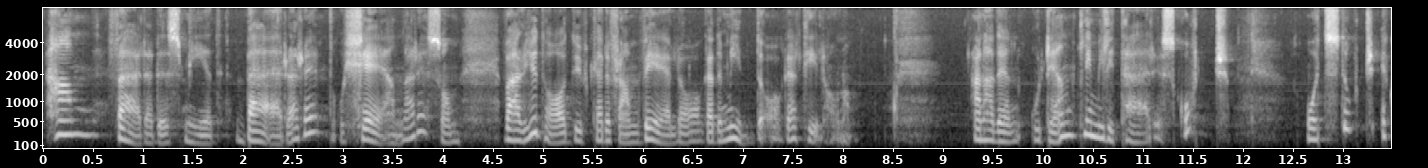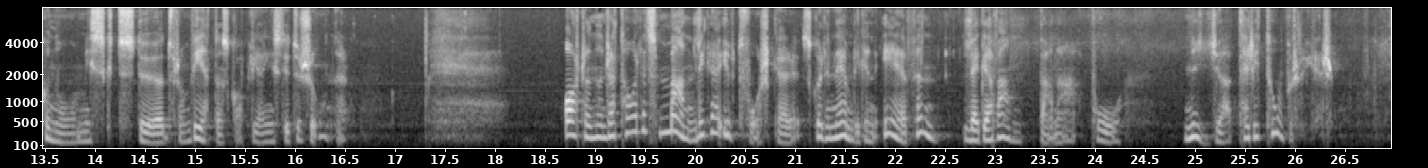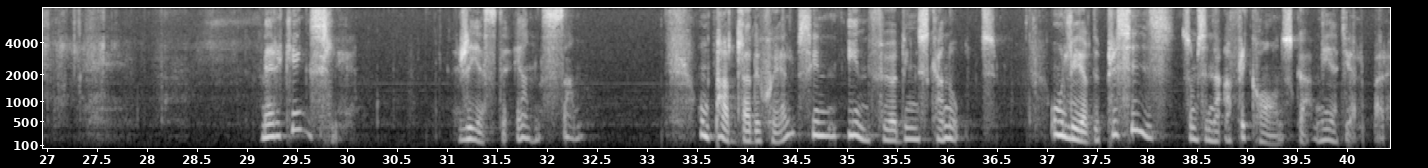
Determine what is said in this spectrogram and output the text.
Han färdades med bärare och tjänare som varje dag dukade fram vällagade middagar till honom. Han hade en ordentlig militär eskort och ett stort ekonomiskt stöd från vetenskapliga institutioner. 1800-talets manliga utforskare skulle nämligen även lägga vantarna på nya territorier. Mary Kingsley reste ensam. Hon paddlade själv sin infödingskanot. Hon levde precis som sina afrikanska medhjälpare.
